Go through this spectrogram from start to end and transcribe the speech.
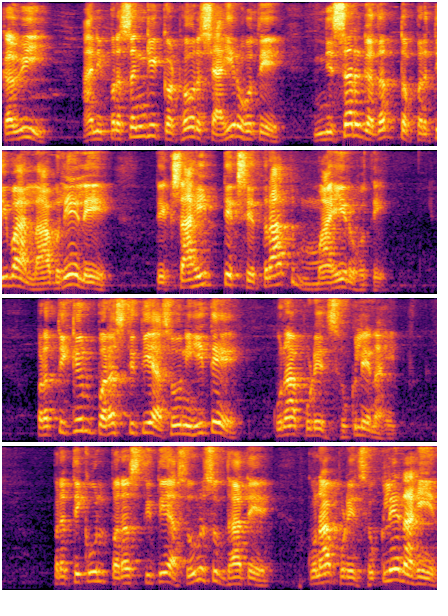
कवी आणि प्रसंगी कठोर शाहीर होते. निसर्गदत्त प्रतिभा लाभलेले ते साहित्य क्षेत्रात माहीर होते. प्रतिकूल परिस्थिती असूनही ते कुणापुढे झुकले नाहीत. प्रतिकूल परिस्थिती असूनसुद्धा ते कुणापुढे झुकले नाहीत.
